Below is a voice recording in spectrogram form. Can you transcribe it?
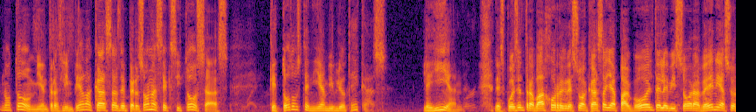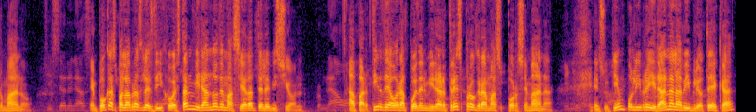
Notó mientras limpiaba casas de personas exitosas que todos tenían bibliotecas. Leían. Después del trabajo regresó a casa y apagó el televisor a Ben y a su hermano. En pocas palabras les dijo, están mirando demasiada televisión. A partir de ahora pueden mirar tres programas por semana. En su tiempo libre irán a la biblioteca,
